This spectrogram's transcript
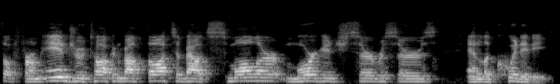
th- from Andrew talking about thoughts about smaller mortgage servicers and liquidity.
